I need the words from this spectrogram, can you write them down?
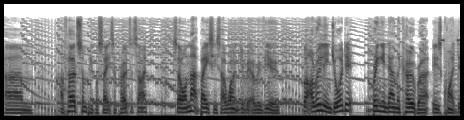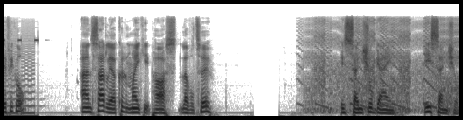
Um, I've heard some people say it's a prototype, so on that basis, I won't give it a review. But I really enjoyed it. Bringing down the Cobra is quite difficult, and sadly I couldn't make it past level 2. Essential game. Essential.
